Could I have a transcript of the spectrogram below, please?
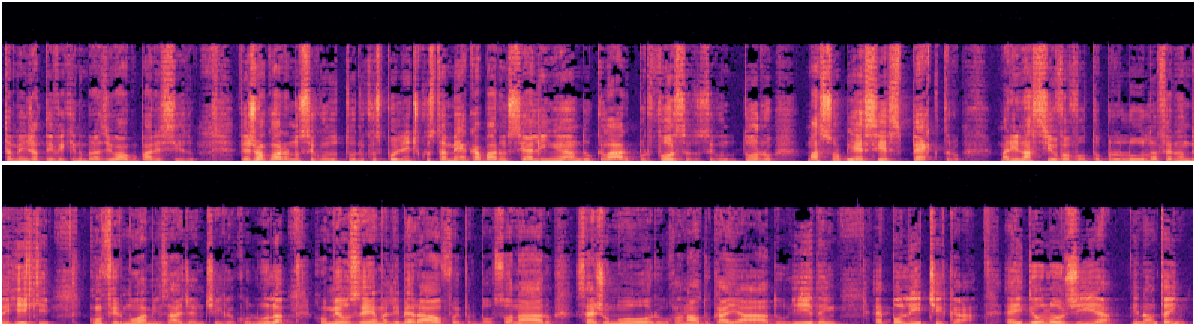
também já teve aqui no Brasil algo parecido. Vejam agora no segundo turno que os políticos também acabaram se alinhando, claro, por força do segundo turno, mas sob esse espectro. Marina Silva voltou para o Lula, Fernando Henrique confirmou a amizade antiga com o Lula, Romeu Zema, liberal, foi para o Bolsonaro, Sérgio Moro, Ronaldo Caiado, idem. É política, é ideologia e não tem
